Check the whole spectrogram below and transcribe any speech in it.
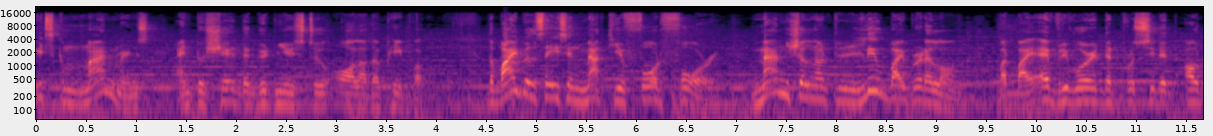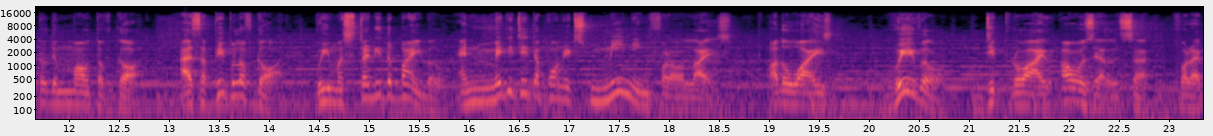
its commandments and to share the good news to all other people. The Bible says in Matthew 4 4, Man shall not live by bread alone, but by every word that proceedeth out of the mouth of God. As a people of God, we must study the Bible and meditate upon its meaning for our lives. Otherwise, we will deprive ourselves uh, for a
